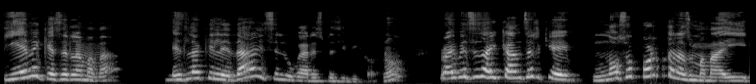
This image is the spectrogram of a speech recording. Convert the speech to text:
tiene que ser la mamá, es la que le da ese lugar específico, ¿no? Pero hay veces hay cáncer que no soportan a su mamá y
